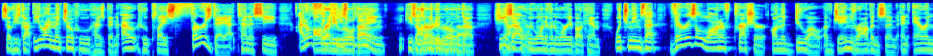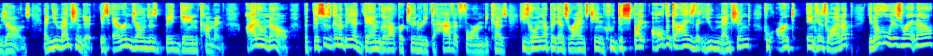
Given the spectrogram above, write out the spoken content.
So he's got Eli Mitchell, who has been out, who plays Thursday at Tennessee. I don't already think he's ruled playing. Out. He's, he's already, already, been ruled, out. out. He's yeah, out. Yeah. We won't even worry about him, which means that there is a lot of pressure on the duo of James Robinson and Aaron Jones. And you mentioned it. Is Aaron Jones's big game coming? I don't know, but this is going to be a damn good opportunity to have it for him because he's going up against Ryan's team, who, despite all the guys that you mentioned who aren't in his lineup, you know who is right now?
